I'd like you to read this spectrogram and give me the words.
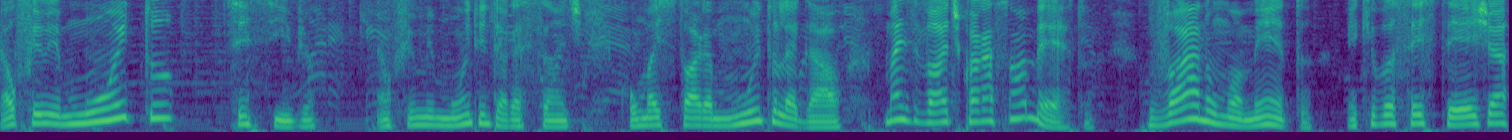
É um filme muito sensível. É um filme muito interessante, com uma história muito legal, mas vá de coração aberto. Vá num momento em que você esteja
